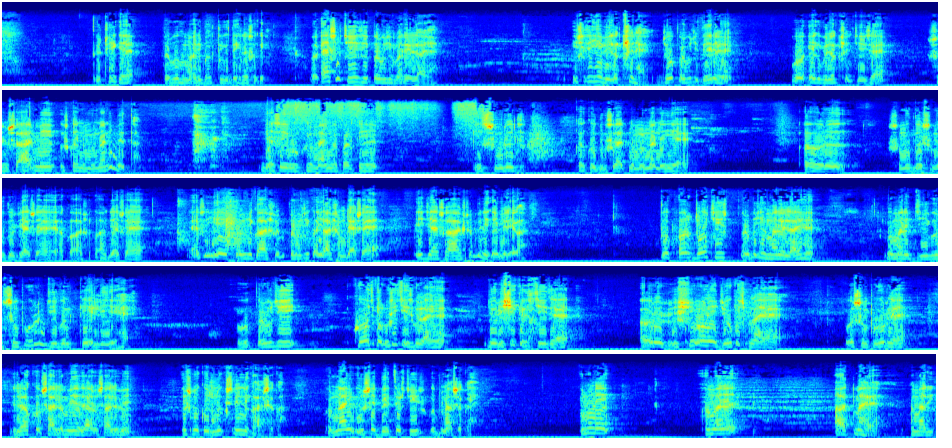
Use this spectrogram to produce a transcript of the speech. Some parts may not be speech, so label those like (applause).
तो ठीक है, प्रभु हमारी भक्ति को देख ना सके। और ऐसी चीज़ ही प्रभु जी हमारे लाए हैं। इसलिए ये विलक्षण है, जो प्रभु जी दे रहे हैं, वो एक विलक्षण चीज़ है। संसार में उसका नमूना नहीं मिलता। जैसे वो रामायण में पढ़ते हैं कि सूरज का कोई दूसरा नमूना नहीं है। समुद्र समुद्र जैसा है, आकाश आकाश जैसा है। ऐसे ये प्रभु जी का आश्रम, प्रभु जी का आश्रम जैसा है। इस जैसा आश्रम भी नहीं मिलेगा। तो और जो चीज़ प्रभु जी हमारे लाए हैं, वो हमारे जीवन, संपूर्ण जीवन के लिए है। वो प्रभु जी खोज कर उसी चीज़ को लाए हैं, जो ऋषि की चीज़ है, और ऋषियों ने जो कुछ बनाया है, वो संपूर्ण है। लाखों सालों में, हज़ारों सालों में उसमें कोई नुक्स नहीं निकाल सका और ना ही उसे बेहतर चीज़ कोई बना सका है। उन्होंने हमारे आत्मा है, हमारी,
